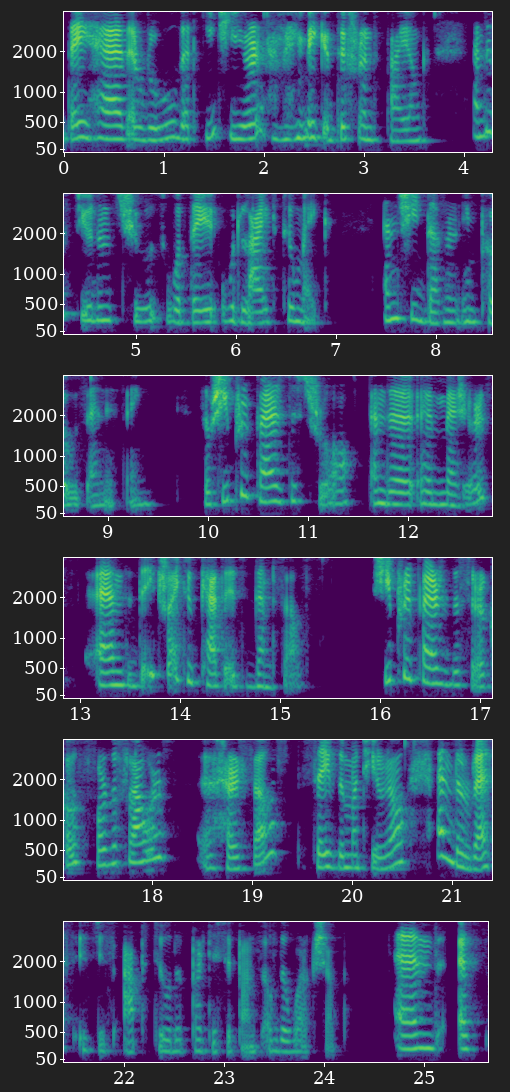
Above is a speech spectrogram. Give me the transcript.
they had a rule that each year they make a different pająk and the students choose what they would like to make. And she doesn't impose anything. So she prepares the straw and the uh, measures and they try to cut it themselves. She prepares the circles for the flowers herself to save the material, and the rest is just up to the participants of the workshop. And as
